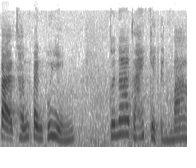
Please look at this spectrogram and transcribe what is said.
แต่ฉันเป็นผู้หญิง ก็น่าจะให้เกียรติกันบ้าง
